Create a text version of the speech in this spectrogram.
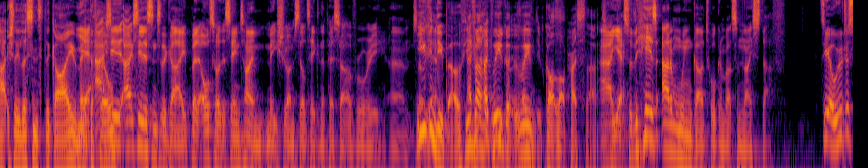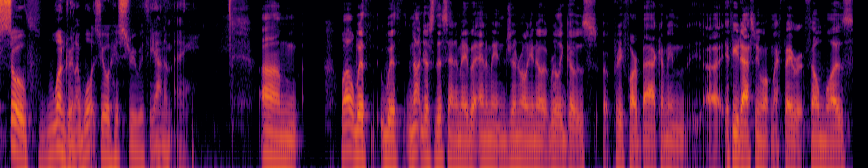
Actually, listen to the guy who made yeah, the film. actually actually listen to the guy, but also at the same time make sure I'm still taking the piss out of Rory. Um, so, you can yeah. do both. You've can- got, we've got, both. We've got a lot of price for that. Uh, yeah, so the, here's Adam Wingard talking about some nice stuff. So yeah, we were just sort of wondering, like, what's your history with the anime? Well, with with not just this anime, but anime in general, you know, it really goes uh, pretty far back. I mean, uh, if you'd asked me what my favorite film was,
